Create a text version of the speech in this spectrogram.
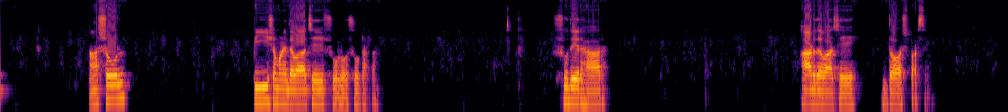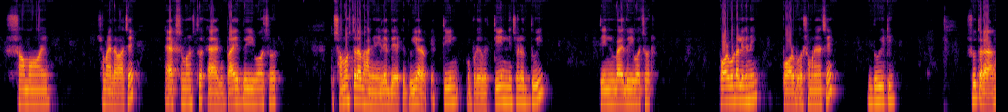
আসল পি সমানে দেওয়া আছে ষোলোশো টাকা। সুদের হার আর দেওয়া আছে দশ পার্সেন্ট সময় সময় দেওয়া আছে এক সমস্ত এক বাই দুই বছর। তো সমস্তটা ভাঙে নিলে দুই একে দুই আর ওকে তিন, উপরে হবে তিন, নিচে হলো দুই, তিন বাই দুই বছর। পর্বটা লিখে নিই, পর্ব সমানে আছে দুইটি। সুতরাং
